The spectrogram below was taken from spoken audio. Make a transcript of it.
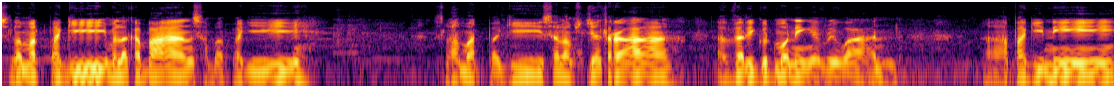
Selamat pagi Melakaban, selamat pagi. Selamat pagi, salam sejahtera. A very good morning everyone. Uh, pagi ni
